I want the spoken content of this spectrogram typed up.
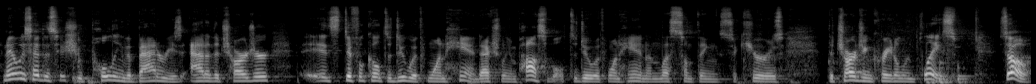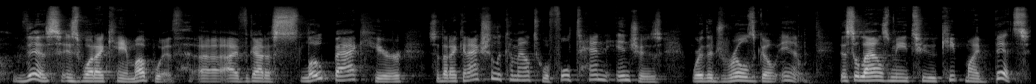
and I always had this issue pulling the batteries out of the charger. It's difficult to do with one hand, actually impossible to do with one hand unless something secures the charging cradle in place. So this is what I came up with. Uh, I've got a slope back here so that I can actually come out to a full 10 inches where the drills go in. This allows me to keep my bits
